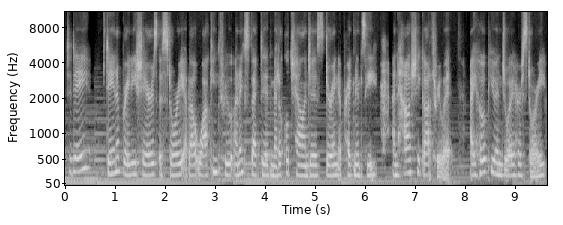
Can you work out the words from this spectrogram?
Today, Dana Brady shares a story about walking through unexpected medical challenges during a pregnancy and how she got through it. I hope you enjoy her story.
